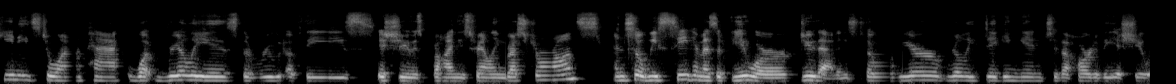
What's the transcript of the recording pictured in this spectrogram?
he needs to unpack what really is the root of these issues behind these failing restaurants. And so we see him as a viewer do that. And so we're really digging into the heart of the issue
